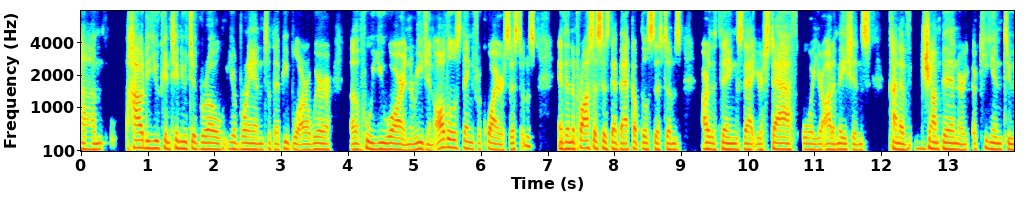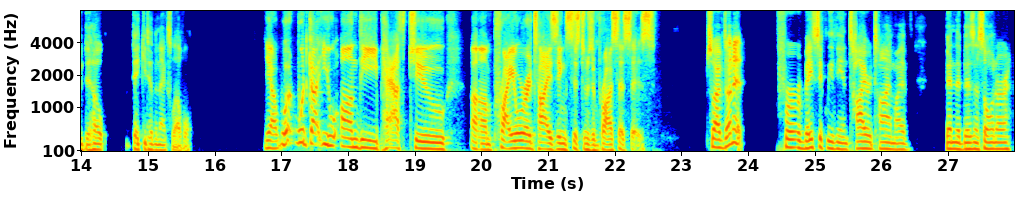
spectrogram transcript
Um, how do you continue to grow your brand so that people are aware of who you are in the region? All those things require systems. And then the processes that back up those systems are the things that your staff or your automations kind of jump in or, or key into to help take you to the next level. Yeah. What, what got you on the path to um, prioritizing systems and processes? So I've done it for basically the entire time I've been the business owner.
